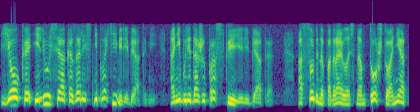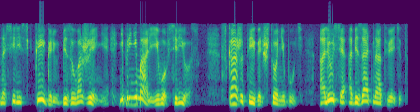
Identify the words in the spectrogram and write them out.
Ёлка и Люся оказались неплохими ребятами. Они были даже простые ребята. Особенно понравилось нам то, что они относились к Игорю без уважения, не принимали его всерьез. Скажет Игорь что-нибудь, а Люся обязательно ответит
